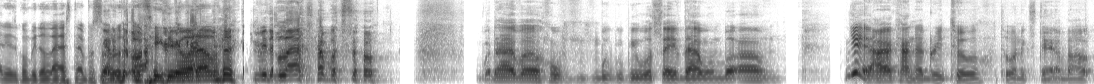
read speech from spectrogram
That is gonna be the last episode of Take Three or whatever. Gotta be the last episode. But I will, we, we will save that one. But um, yeah, I kind of agree to to an extent about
